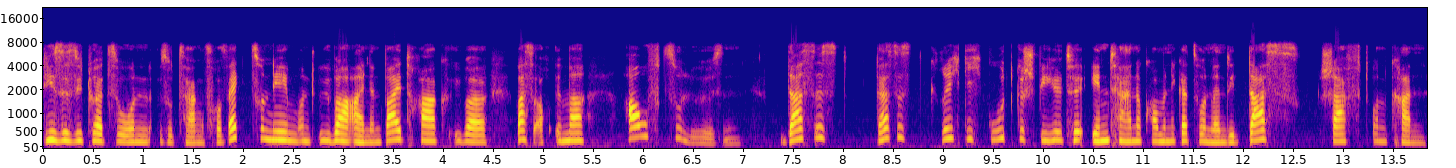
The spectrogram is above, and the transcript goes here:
diese Situation sozusagen vorwegzunehmen und über einen Beitrag, über was auch immer aufzulösen. Das ist, das ist richtig gut gespielte interne Kommunikation. Wenn sie das schafft und kann,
